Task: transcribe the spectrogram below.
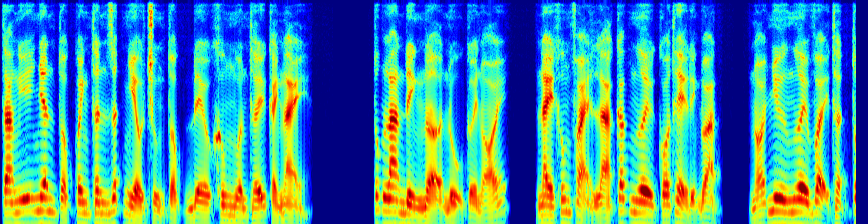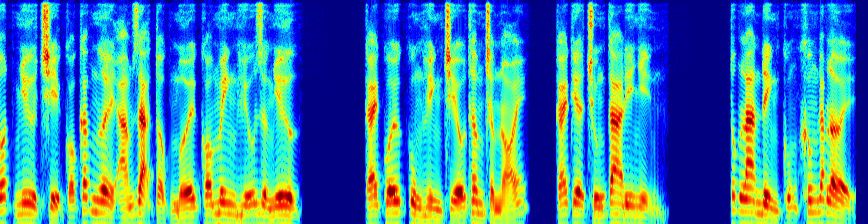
Ta nghĩ nhân tộc quanh thân rất nhiều chủng tộc đều không muốn thấy cảnh này. Túc Lan Đình nở nụ cười nói, này không phải là các ngươi có thể định đoạt, nói như ngươi vậy thật tốt như chỉ có các ngươi ám dạ tộc mới có minh hữu dường như. Cái cuối cùng hình chiếu thâm trầm nói, cái kia chúng ta đi nhìn. Túc Lan Đình cũng không đáp lời,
